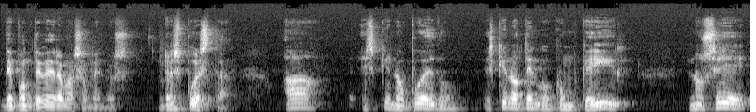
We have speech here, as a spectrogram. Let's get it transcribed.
de Pontevedra más o menos. Respuesta. Ah, es que no puedo, es que no tengo con qué ir, no sé.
